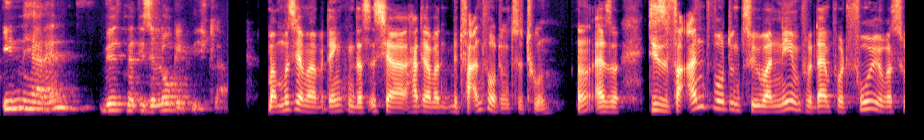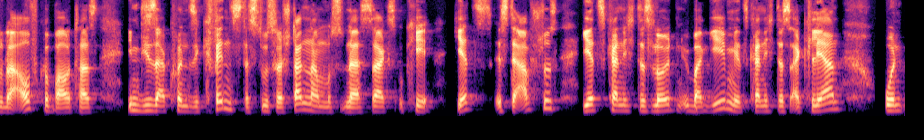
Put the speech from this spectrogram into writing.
inhärent wird mir diese Logik nicht klar man muss ja mal bedenken, das ist ja, hat ja mit Verantwortung zu tun. Ne? Also diese Verantwortung zu übernehmen für dein Portfolio, was du da aufgebaut hast, in dieser Konsequenz, dass du es verstanden haben musst und dass sagst, okay, jetzt ist der Abschluss, jetzt kann ich das Leuten übergeben, jetzt kann ich das erklären und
